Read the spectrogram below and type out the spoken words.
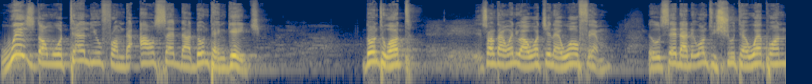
wisdom will tell you from the outset that don't engage. Don't what? Sometimes when you are watching a war film, they will say that they want to shoot a weapon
